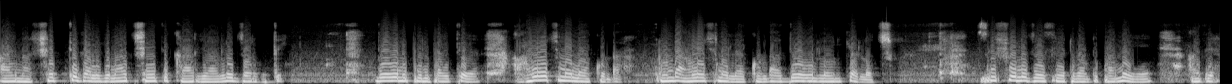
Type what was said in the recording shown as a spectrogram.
ఆయన శక్తి కలిగిన చేతి కార్యాలు జరుగుతాయి. దేవుని పిలుపు అయితే ఆలోచన లేకుండా రెండు ఆలోచన లేకుండా దేవునిలోనికి వెళ్ళొచ్చు. శిష్యులు చేసేటువంటి పని అదే.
